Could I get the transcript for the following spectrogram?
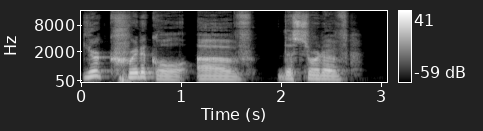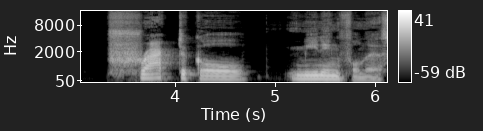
you're critical of the sort of practical meaningfulness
